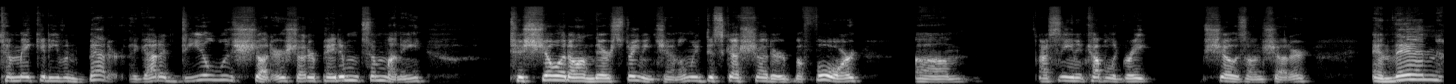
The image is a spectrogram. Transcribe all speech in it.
to make it even better. They got a deal with Shudder. Shudder paid them some money to show it on their streaming channel. We've discussed Shudder before. Um, I've seen a couple of great shows on Shudder, and then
